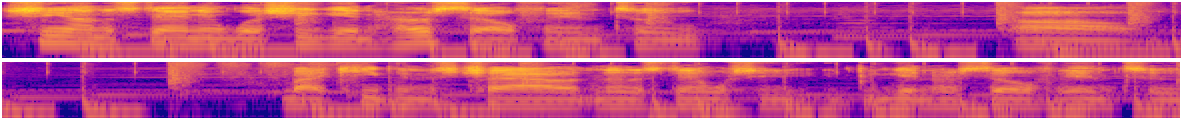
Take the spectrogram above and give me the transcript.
she understanding what she getting herself into. Um, by keeping this child and understand what she getting herself into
